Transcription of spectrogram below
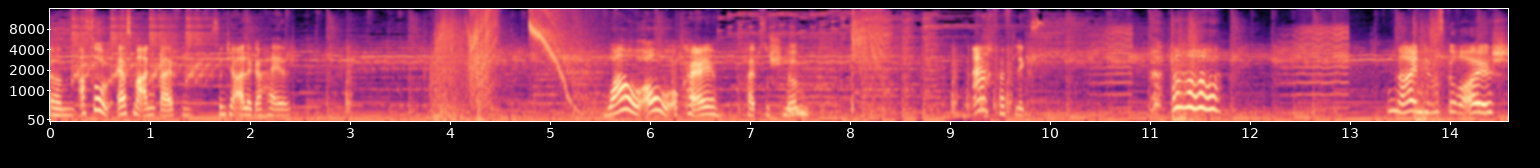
Ähm, ach so, erstmal angreifen. Sind ja alle geheilt. Wow, oh, okay. Halb so schlimm. Ach, verflixt. Ah. Nein, dieses Geräusch.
